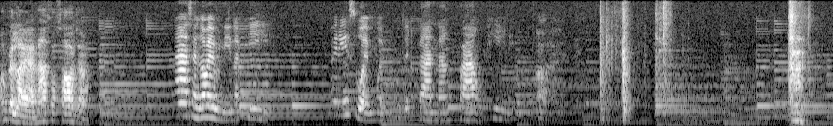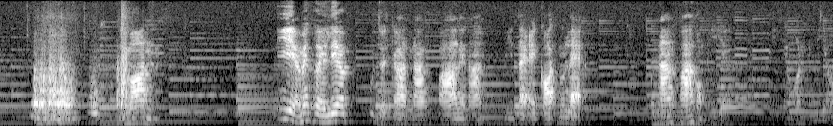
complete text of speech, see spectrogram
ม่อนเป็นไรอะหน้าเศร้าๆจัง หน้าฉันก็เป็นแบบนี้แหละพี่ ไม่ได้สวยเหมือนผู้จัดการนางฟ้าของพี่นี่ไอมอนพี่อะไม่เคยเรียกผู้จัดการนางฟ้าเลยนะ มีแต่ไอ้ก๊อตนู่นแหละ นางฟ้าของพี่อะมีแค่ม่อนคนเดียว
